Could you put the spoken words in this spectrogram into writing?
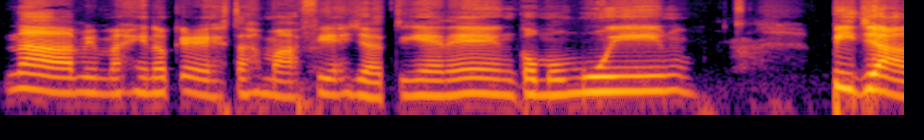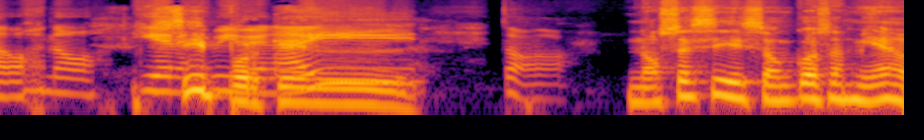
nada, me imagino que estas mafias ya tienen como muy pillados, ¿no? Quienes viven ahí, todo. No sé si son cosas mías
